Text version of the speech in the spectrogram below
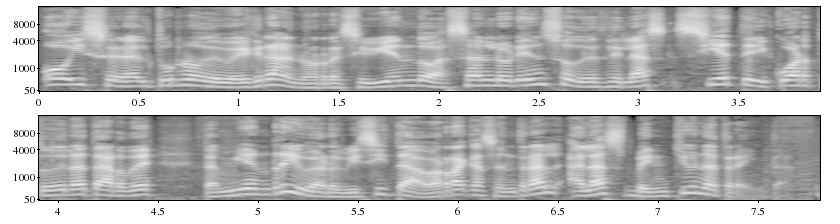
Hoy será el turno de Belgrano recibiendo a San Lorenzo desde las 7 y cuarto de la tarde. También River visita a Barraca Central a las 21.30.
